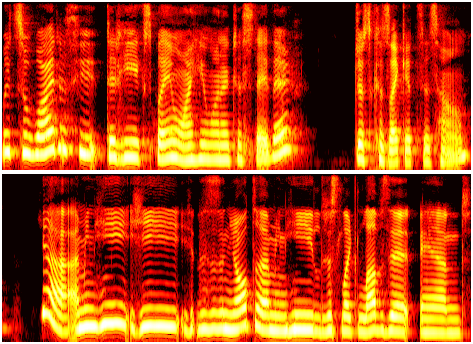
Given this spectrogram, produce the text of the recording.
Wait, so why does he did he explain why he wanted to stay there? Just cuz like it's his home? Yeah, I mean he he this is in Yalta. I mean he just like loves it and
